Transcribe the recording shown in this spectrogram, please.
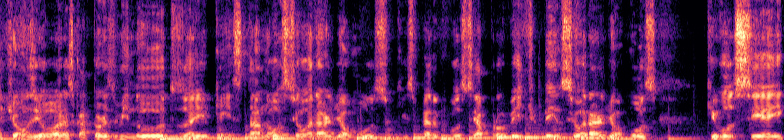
7, 11 horas, 14 minutos. Aí, quem está no seu horário de almoço, que espero que você aproveite bem o seu horário de almoço, que você aí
